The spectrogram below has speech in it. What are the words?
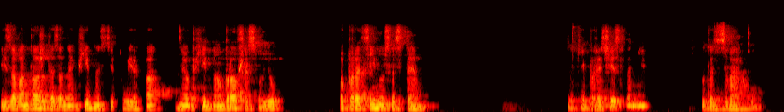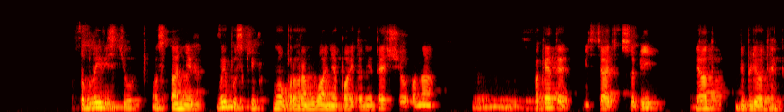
і завантажити за необхідності ту, яка необхідна, обравши свою операційну систему, які перечислені тут зверху. Особливістю останніх випусків мов програмування Python є те, що вона е, ці пакети містять в собі ряд бібліотек.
